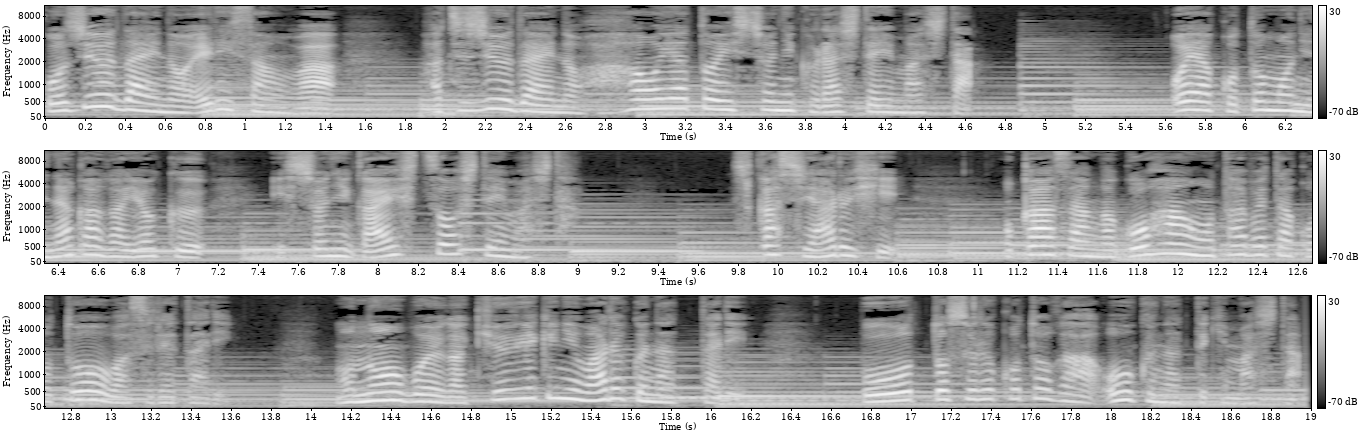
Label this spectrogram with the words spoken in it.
50代のエリさんは80代の母親と一緒に暮らしていました。親子ともに仲が良く一緒に外出をしていました。しかしある日、お母さんがご飯を食べたことを忘れたり、物覚えが急激に悪くなったり、ぼーっとすることが多くなってきました。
